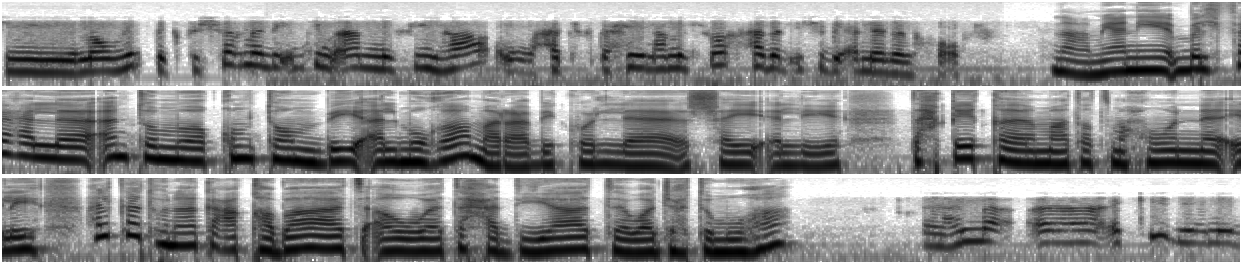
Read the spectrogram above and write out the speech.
في موهبتك في الشغلة اللي أنت مآمنة فيها وحتفتحي لها مشروع هذا الشيء بيقلل الخوف. نعم يعني بالفعل أنتم قمتم بالمغامرة بكل شيء لتحقيق ما تطمحون إليه هل كانت هناك عقبات أو تحديات واجهتموها؟ هلا آه، أكيد يعني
